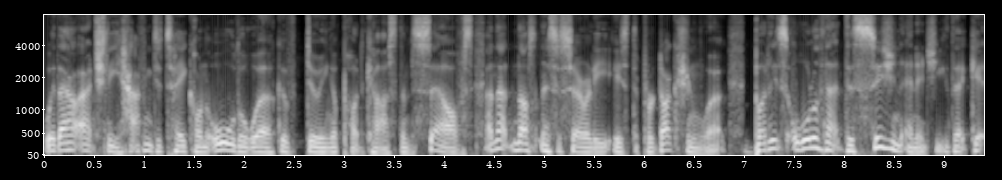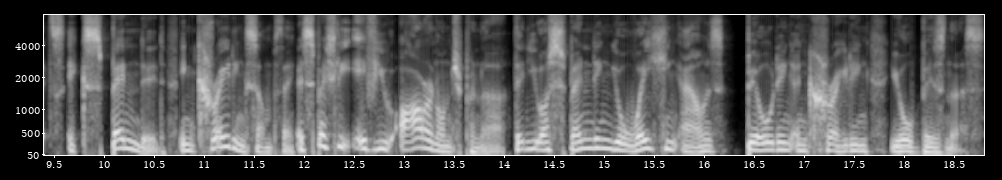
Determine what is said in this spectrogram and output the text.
without actually having to take on all the work of doing a podcast themselves? And that not necessarily is the production work, but it's all of that decision energy that gets expended in creating something, especially if you are an entrepreneur, then you are spending your waking hours building and creating your business.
